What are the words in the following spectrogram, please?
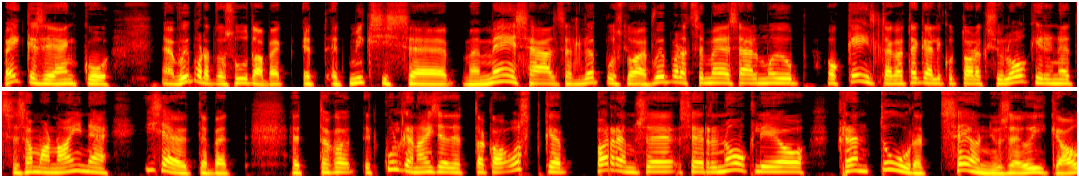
päikesejänku. võib-olla ta suudab, et, et, et miks siis see meeshääl seal lõpus loeb, võib-olla et see meeshääl mõjub okeilt, aga tegelikult oleks ju loogiline, et seesama naine ise ütleb, et, et aga, et kuulge naised, et aga ostke parem see, see Renault Clio Grand Tour, et see on ju see õige auto,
